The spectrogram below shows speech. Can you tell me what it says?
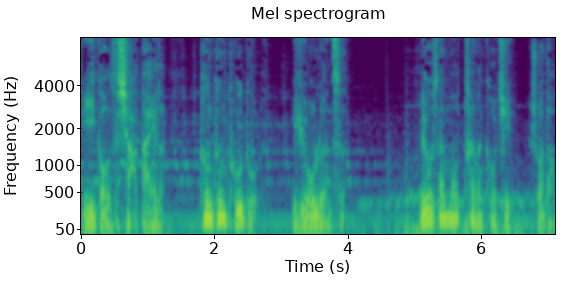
李狗子吓呆了，吞吞吐吐，语无伦次。刘三猫叹了口气，说道：“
